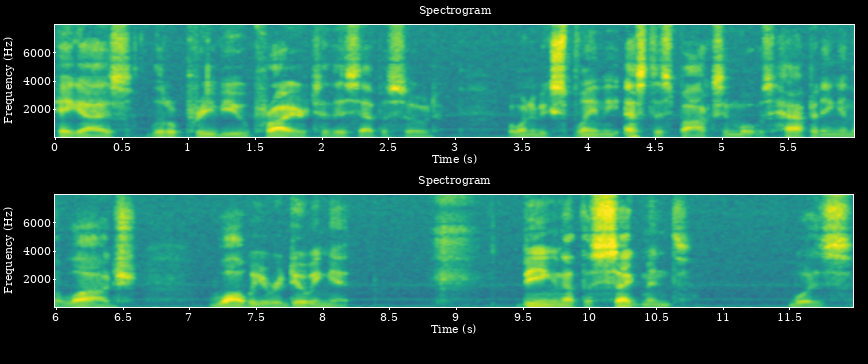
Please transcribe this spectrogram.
Hey guys, little preview prior to this episode. I want to explain the Estes box and what was happening in the lodge while we were doing it. Being that the segment was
